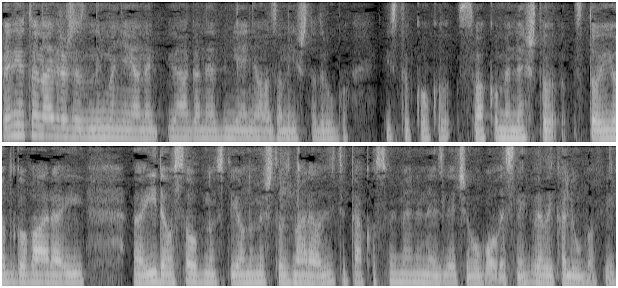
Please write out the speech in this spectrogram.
Meni je to najdraže zanimanje, ja, ja ga ne bi mijenjala za ništa drugo. Isto koliko svakome nešto stoji i odgovara i e, ide osobnosti i onome što zna raditi, tako su i mene neizlječivo bolesni, velika ljubav. I...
